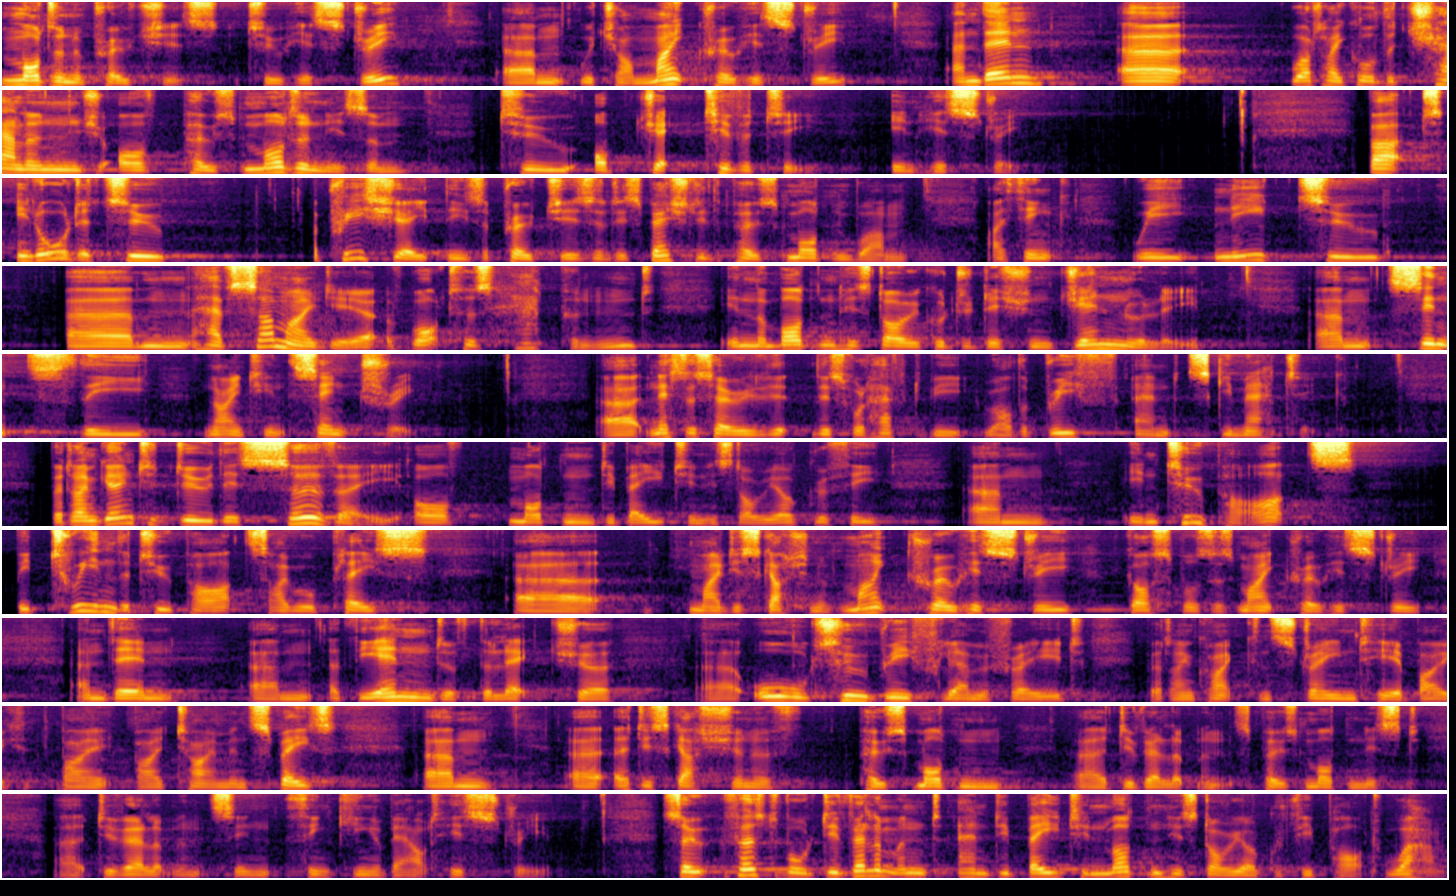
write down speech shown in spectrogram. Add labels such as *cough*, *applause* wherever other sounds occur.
modern approaches to history, um, which are microhistory, and then uh, what I call the challenge of postmodernism to objectivity in history. But in order to appreciate these approaches, and especially the postmodern one, I think we need to um, have some idea of what has happened in the modern historical tradition generally um, since the 19th century. Uh, necessarily, this will have to be rather brief and schematic. But I'm going to do this survey of modern debate in historiography um, in two parts. Between the two parts, I will place uh, my discussion of microhistory, Gospels as microhistory, and then um, at the end of the lecture, uh, all too briefly, I'm afraid, but I'm quite constrained here by, by, by time and space, um, uh, a discussion of postmodern uh, developments, postmodernist uh, developments in thinking about history. So, first of all, development and debate in modern historiography, part one.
